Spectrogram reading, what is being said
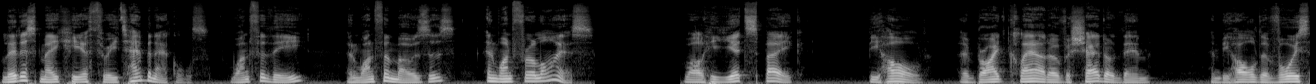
let us make here three tabernacles one for thee, and one for Moses, and one for Elias. While he yet spake, behold, a bright cloud overshadowed them, and behold, a voice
